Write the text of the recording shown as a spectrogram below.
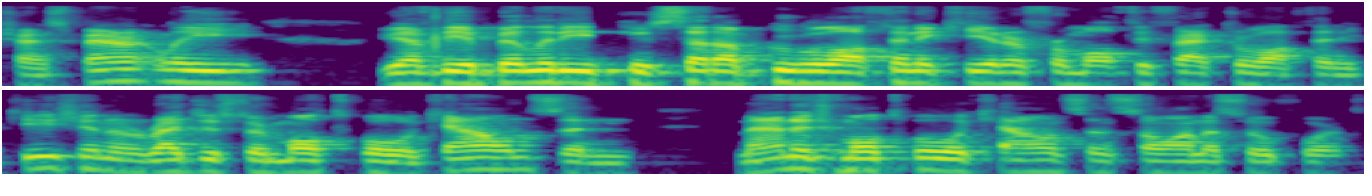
transparently. You have the ability to set up Google Authenticator for multi-factor authentication and register multiple accounts and manage multiple accounts and so on and so forth.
